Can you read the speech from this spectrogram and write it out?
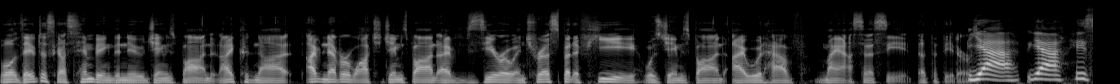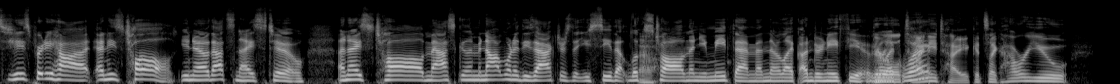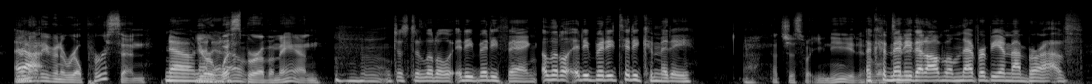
Well, they've discussed him being the new James Bond, and I could not. I've never watched James Bond. I have zero interest. But if he was James Bond, I would have my ass in a seat at the theater. Yeah, yeah, he's he's pretty hot, and he's tall. You know, that's nice too. A nice, tall, masculine, but not one of these actors that you see that looks tall, and then you meet them, and they're like underneath you. They're You're a like, little what? tiny tyke. It's like, how are you? You're Yeah. not even a real person. No, no, You're no, a no. whisper of a man. Just a little itty bitty thing, a little itty bitty titty committee, ah, That's just what you need. a committee that I will never be a member of.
